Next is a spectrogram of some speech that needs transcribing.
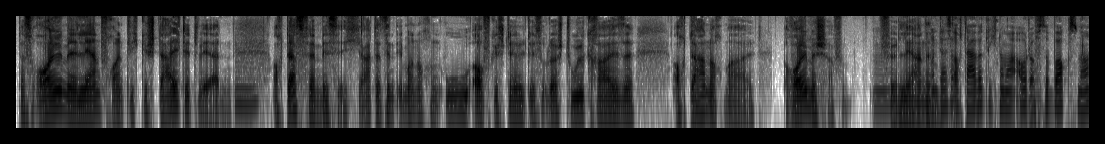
dass Räume lernfreundlich gestaltet werden. Mhm. Auch das vermisse ich. Ja, da sind immer noch ein U aufgestellt ist oder Stuhlkreise. Auch da nochmal Räume schaffen für mhm. Lernen. Und das auch da wirklich nochmal out of the box, ne?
